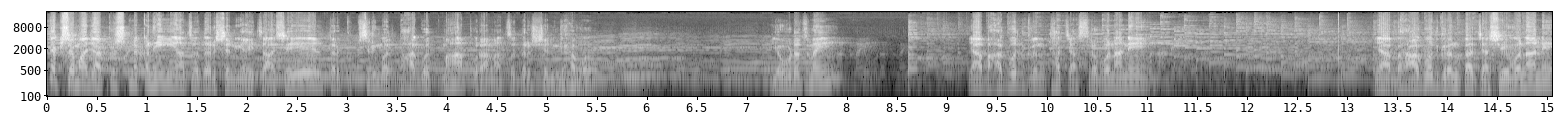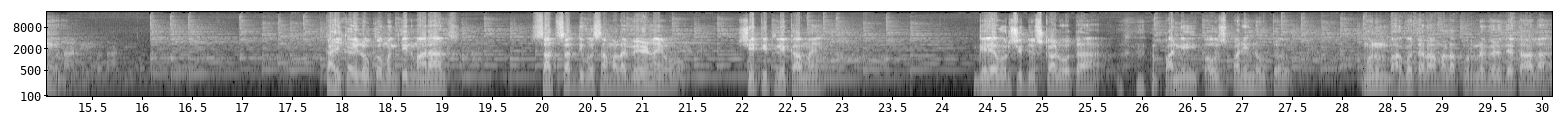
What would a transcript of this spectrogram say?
प्रत्यक्ष माझ्या कृष्ण कन्हैयाचं दर्शन घ्यायचं असेल तर श्रीमद भागवत महापुराणाचं दर्शन घ्यावं. एवढंच नाही या भागवत ग्रंथाच्या श्रवणाने या भागवत ग्रंथाच्या सेवनाने काही काही लोक म्हणतील महाराज सात सात दिवस आम्हाला वेळ नाही हो शेतीतले काम आहे. गेल्या वर्षी दुष्काळ होता पाणी पाऊस पाणी नव्हतं. म्हणून भागवताला आम्हाला पूर्ण वेळ देता आला.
